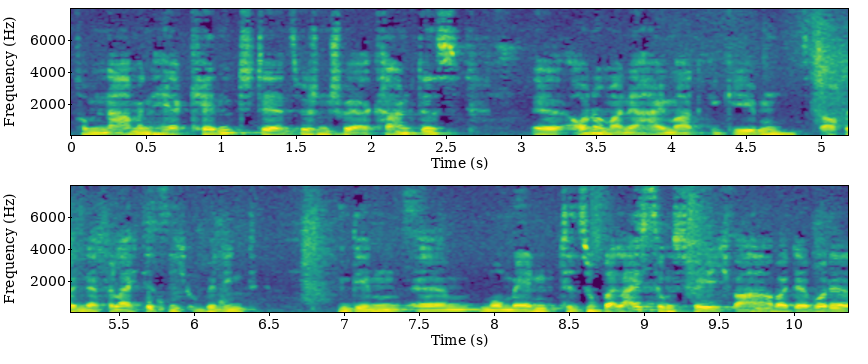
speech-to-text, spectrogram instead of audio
vom Namen her kennt, der inzwischen schwer erkrankt ist, äh, auch nochmal eine Heimat gegeben, auch wenn der vielleicht jetzt nicht unbedingt in dem ähm, Moment super leistungsfähig war, aber der wurde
